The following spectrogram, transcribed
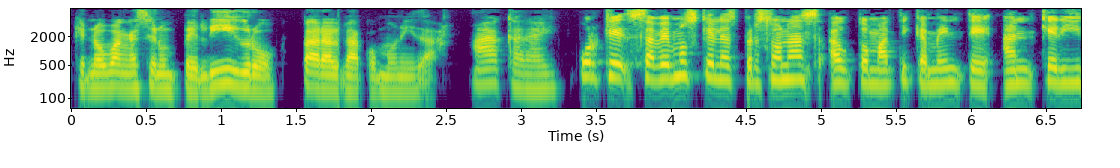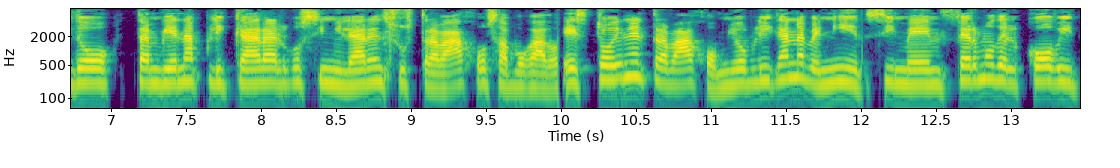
que no van a ser un peligro para la comunidad. Ah, caray. Porque sabemos que las personas automáticamente han querido también aplicar algo similar en sus trabajos, abogado. Estoy en el trabajo, me obligan a venir. Si me enfermo del COVID,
